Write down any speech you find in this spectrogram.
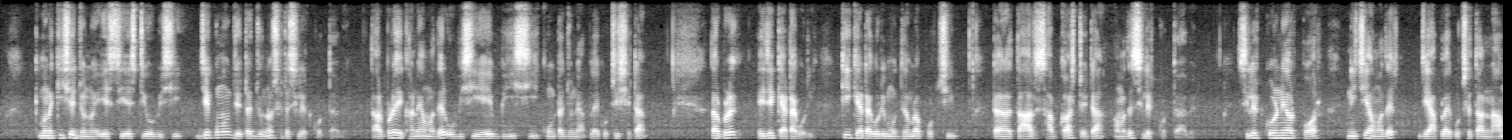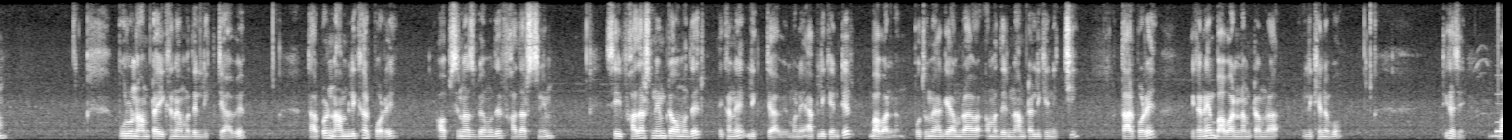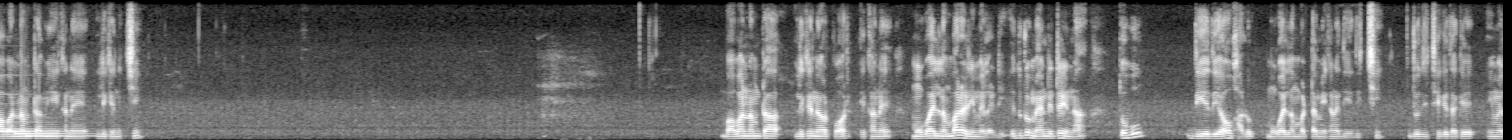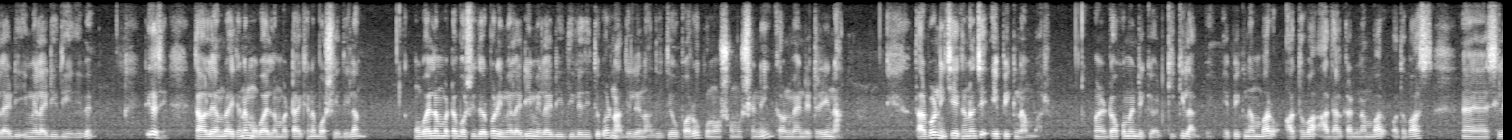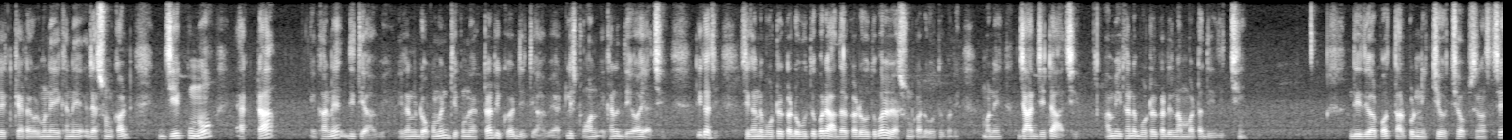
মানে কিসের জন্য? এসসি এসটি ওবিসি যে কোনো যেটার জন্য সেটা সিলেক্ট করতে হবে। তারপরে এখানে আমাদের ওবিসি এ বি সি কোনটার জন্য অ্যাপ্লাই করছি সেটা। তারপরে এই যে ক্যাটাগরি কী ক্যাটাগরির মধ্যে আমরা পড়ছি তার সাবকাস্ট এটা আমাদের সিলেক্ট করতে হবে। সিলেক্ট করে নেওয়ার পর নিচে আমাদের যে অ্যাপ্লাই করছে তার নাম, পুরো নামটা এখানে আমাদের লিখতে হবে। তারপর নাম লেখার পরে অপশান আসবে আমাদের ফাদার্স নেম সেই ফাদার্স নেমটাও আমাদের এখানে লিখতে হবে মানে অ্যাপ্লিক্যান্টের বাবার নাম। প্রথমে আগে আমরা আমাদের নামটা লিখে নিচ্ছি, তারপরে এখানে বাবার নামটা আমরা লিখে নেব। ঠিক আছে? বাবার নামটা আমি এখানে লিখে নিচ্ছি। বাবার নামটা লিখে নেওয়ার পর এখানে মোবাইল নাম্বার আর ইমেল আইডি, এ দুটো ম্যান্ডেটারি না। তবু দিয়ে দেওয়াও ভালো, মোবাইল নাম্বারটা আমি এখানে দিয়ে দিচ্ছি। যদি থেকে থাকে ইমেল আইডি ইমেল আইডি দিয়ে দিবে। ঠিক আছে? তাহলে আমরা এখানে মোবাইল নাম্বারটা এখানে বসিয়ে দিলাম। মোবাইল নাম্বারটা বসিয়ে দেওয়ার পর ইমেল আইডি ইমেল আইডি দিলে দিতে পারো, না দিলে না দিতেও পারো, কোনো সমস্যা নেই, কারণ ম্যান্ডেটারি না। তারপর নিচে এখানে হচ্ছে এপিক নাম্বার। মানে ডকুমেন্ট রিকোয়ার্ড কী কী লাগবে? এপিক নাম্বার অথবা আধার কার্ড নাম্বার অথবা সিলেক্ট ক্যাটাগরি মানে এখানে রেশন কার্ড যে কোনো একটা এখানে দিতে হবে। এখানে ডকুমেন্ট যে কোনো একটা রিকোয়ার্ড দিতে হবে অ্যাটলিস্ট ওয়ান এখানে দেওয়াই আছে, ঠিক আছে? সেখানে ভোটার কার্ডও হতে পারে আধার কার্ডও হতে পারে রেশন কার্ডও হতে পারে মানে যার যেটা আছে। আমি এখানে ভোটার কার্ডের নাম্বারটা দিয়ে দিচ্ছি। দিয়ে দেওয়ার পর তারপর নিচে হচ্ছে অপশান আসছে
